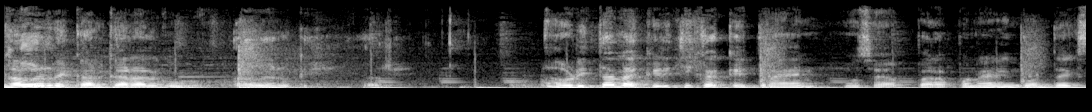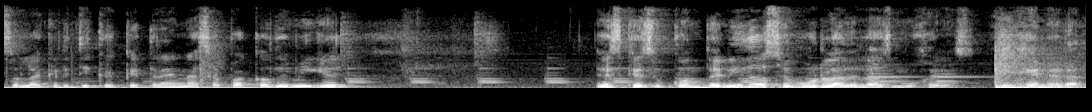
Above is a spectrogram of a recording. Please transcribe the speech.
Cabe No- recalcar algo. A ver, ok, ahorita la crítica que traen, o sea, para poner en contexto, la crítica que traen a Zapaco de Miguel es que su contenido se burla de las mujeres, en general.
